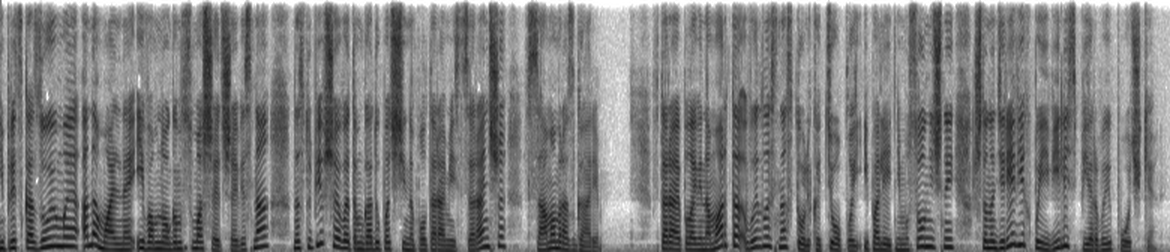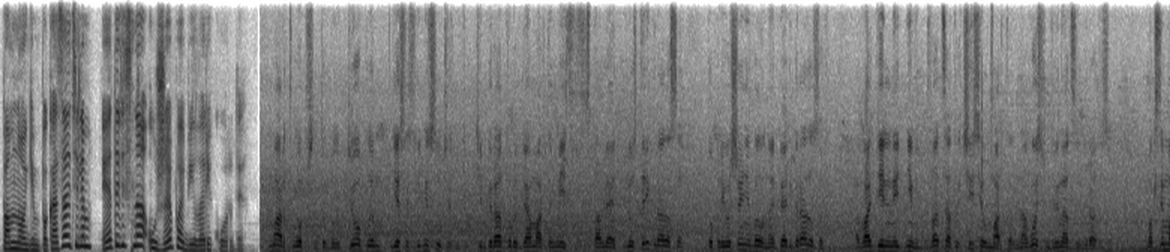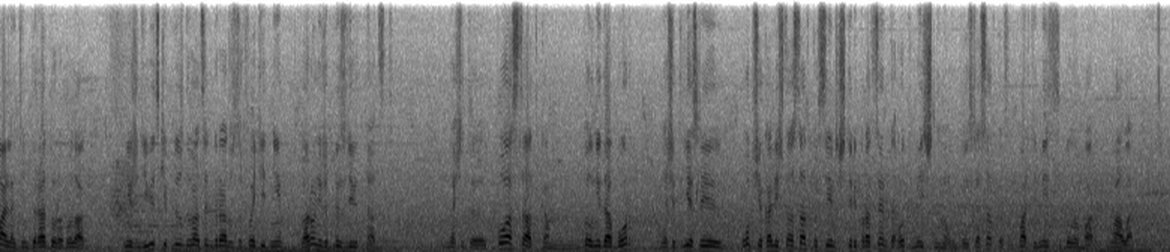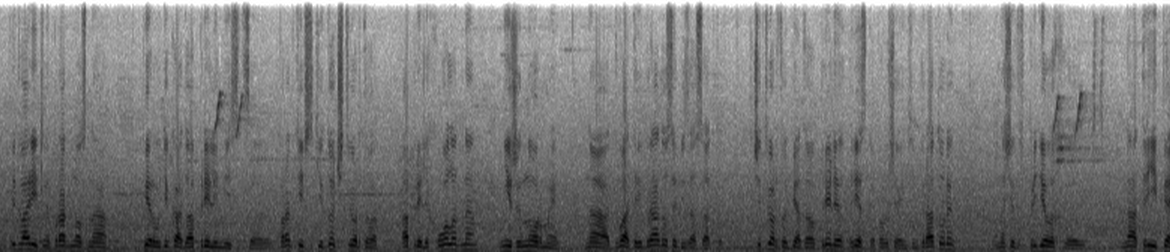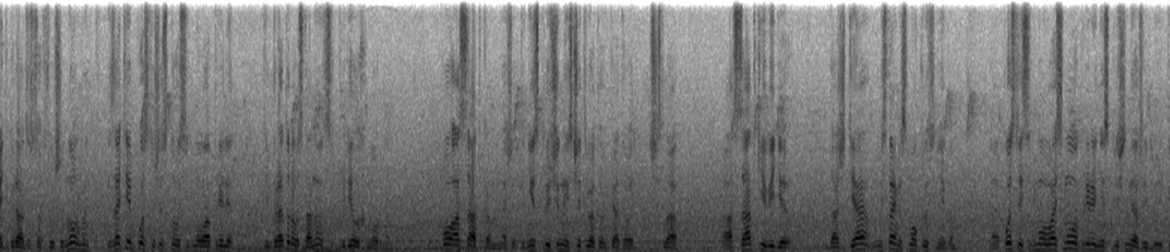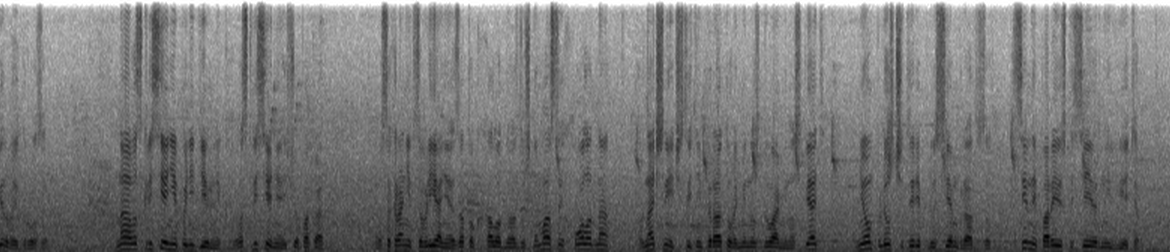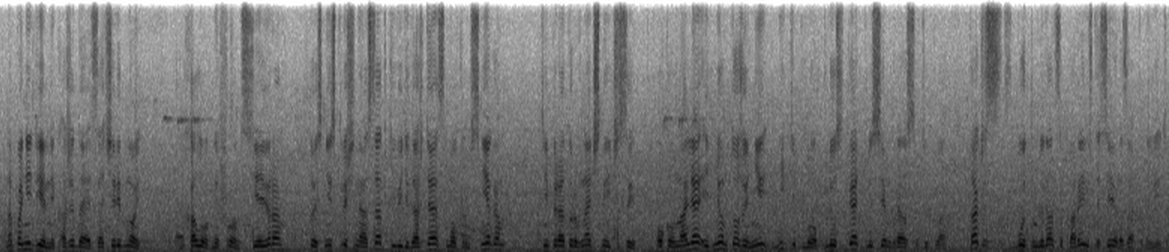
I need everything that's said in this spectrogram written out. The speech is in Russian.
Непредсказуемая, аномальная и во многом сумасшедшая весна, наступившая в этом году почти на полтора месяца раньше, в самом разгаре. Вторая половина марта выдалась настолько теплой и по-летнему солнечной, что на деревьях появились первые почки. По многим показателям эта весна уже побила рекорды. Март, в общем-то, был теплым. Если среднесуточная температура для марта месяца составляет плюс 3 градуса, то превышение было на 5 градусов, в отдельные дни 20 чисел марта на 8-12 градусов. Максимальная температура была в Нижнедевицке плюс 20 градусов в эти дни, в Воронеже плюс 19. Значит, э, по осадкам был недобор. Значит, если общее количество осадков 74% от месячной нормы, то есть осадков в марте месяце было мало. Предварительный прогноз на первую декаду апреля месяца практически до 4 апреля холодно, ниже нормы на 2-3 градуса без осадков. С 4-5 апреля резкое повышение температуры, значит, в пределах э, на 3-5 градусов выше нормы. И затем после 6-7 апреля температура восстановится в пределах нормы. По осадкам, значит, не исключены с 4-5 числа осадки в виде дождя, местами с мокрым снегом. Э, после 7-8 апреля не исключены даже первые грозы. На воскресенье и понедельник, воскресенье еще пока сохранится влияние затока холодной воздушной массы, холодно, в ночные часы температура минус 2, минус 5, днем плюс 4, плюс 7 градусов. Сильный порывистый северный ветер. На понедельник ожидается очередной э, холодный фронт с севера, то есть не исключены осадки в виде дождя с мокрым снегом. Температура в ночные часы около 0 и днем тоже не, не тепло, плюс 5, плюс 7 градусов тепла. Также будет наблюдаться порывистый северо-западный ветер.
